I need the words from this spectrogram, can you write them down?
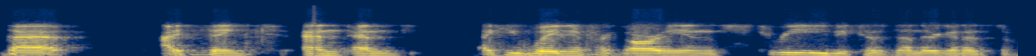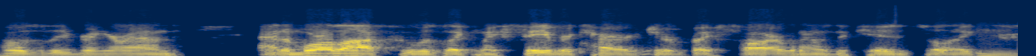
that I think, and and I keep waiting for Guardians three because then they're going to supposedly bring around Adam Warlock, who was like my favorite character by far when I was a kid. So like, mm-hmm.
